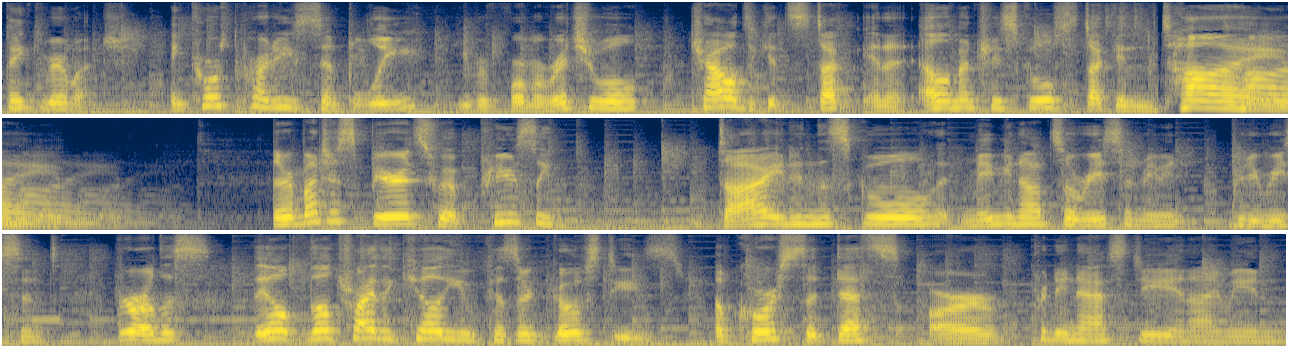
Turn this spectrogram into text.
Thank you very much. In Corpse Party, simply, you perform a ritual, child gets stuck in an elementary school stuck in time. time. There are a bunch of spirits who have previously died in the school, maybe not so recent, maybe pretty recent. Regardless, they'll they'll try to kill you because they're ghosties. Of course, the deaths are pretty nasty, and I mean,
